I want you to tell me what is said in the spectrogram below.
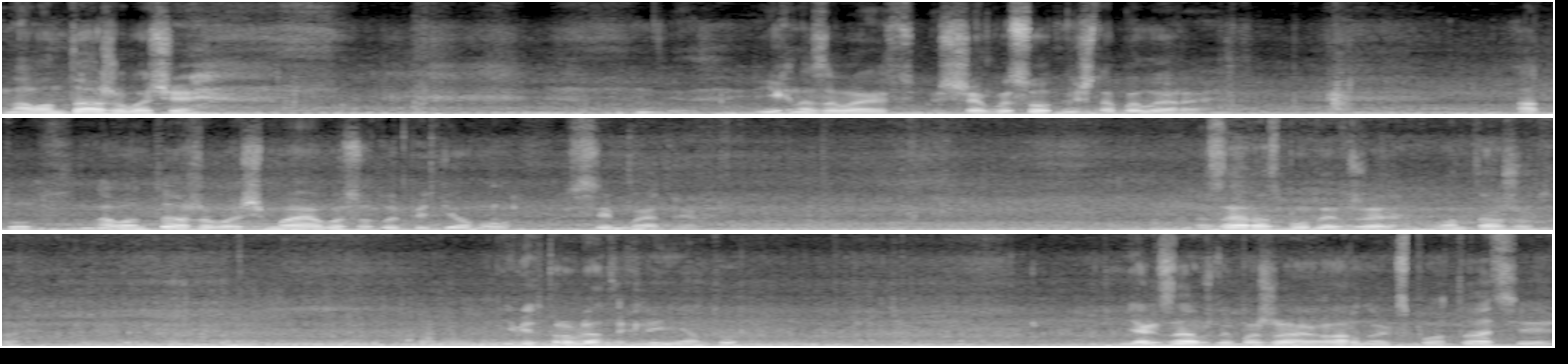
навантажувачі. Їх називають ще висотні штабелери. А тут навантажувач має висоту підйому 7 метрів. Зараз буде вже вантажувати і відправляти клієнту. Як завжди бажаю гарної експлуатації.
